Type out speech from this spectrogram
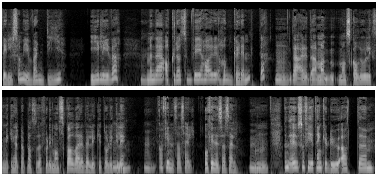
vel så mye verdi i livet. Mm. Men det er akkurat som vi har, har glemt det. Mm, det er, det er, man, man skal jo liksom ikke helt ha plass til det, fordi man skal være vellykket og lykkelig. Mm. Mm. Å finne seg selv. Og finne seg selv. Mm. Mm. Men eh, Sofie, tenker du at um,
